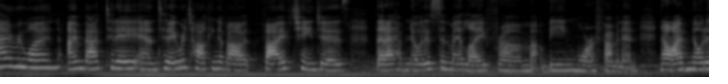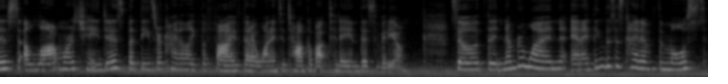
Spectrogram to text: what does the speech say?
Hi everyone, I'm back today and today we're talking about five changes that I have noticed in my life from being more feminine. Now I've noticed a lot more changes but these are kind of like the five that I wanted to talk about today in this video. So the number one, and I think this is kind of the most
